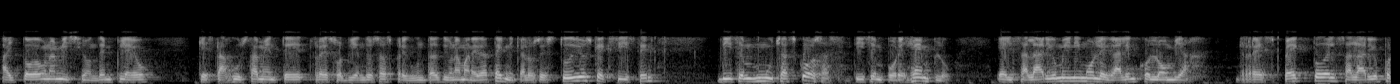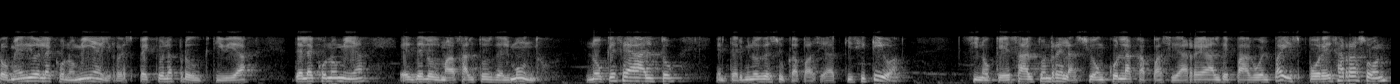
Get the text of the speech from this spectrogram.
hay toda una misión de empleo que está justamente resolviendo esas preguntas de una manera técnica. Los estudios que existen dicen muchas cosas. Dicen, por ejemplo, el salario mínimo legal en Colombia respecto del salario promedio de la economía y respecto de la productividad de la economía es de los más altos del mundo. No que sea alto en términos de su capacidad adquisitiva, sino que es alto en relación con la capacidad real de pago del país. Por esa razón,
